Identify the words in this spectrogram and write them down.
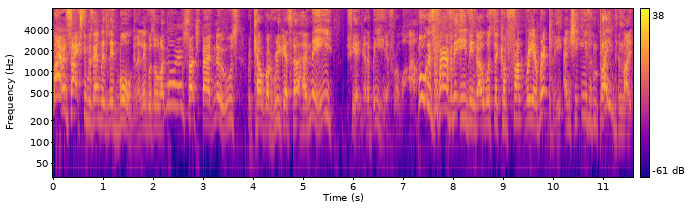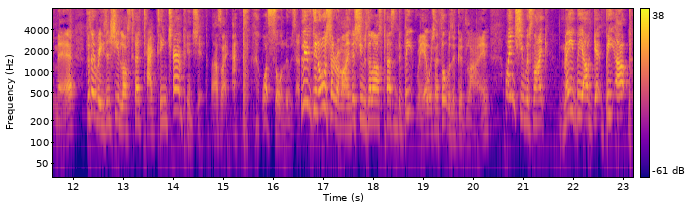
Byron Saxton was then with Liv Morgan, and Liv was all like, Oh, I have such bad news. Raquel Rodriguez hurt her knee. She ain't gonna be here for a while. Morgan's plan for the evening, though, was to confront Rhea Ripley, and she even blamed the Nightmare for the reason she lost her tag team championship. I was like, what sore loser. Liv did also remind us she was the last person to beat Rhea, which I thought was a good line, when she was like, maybe I'll get beat up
